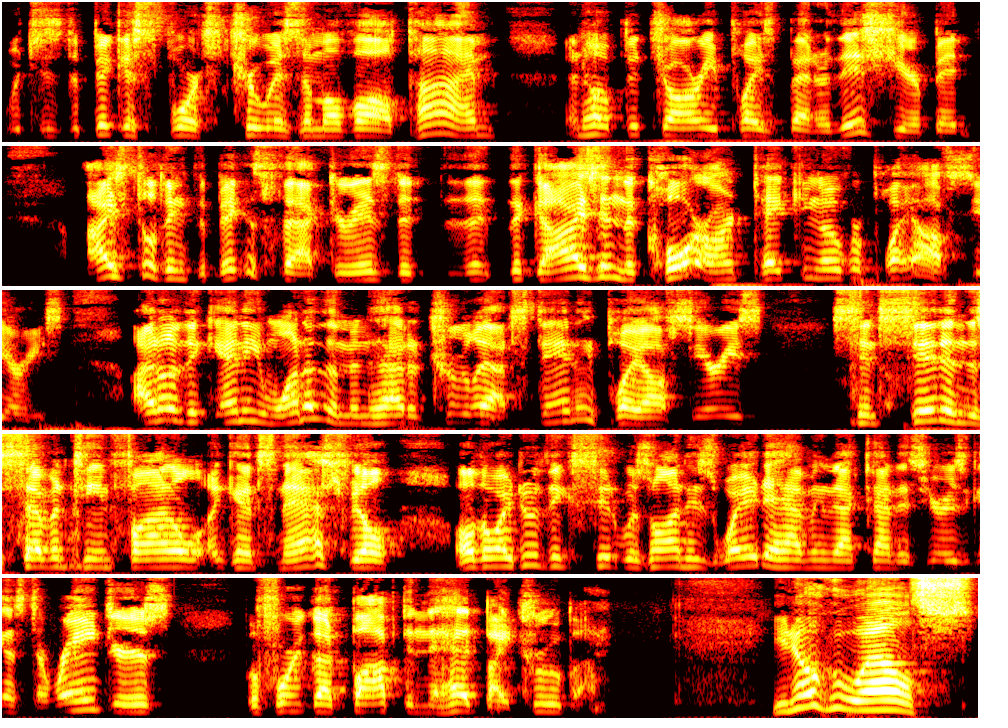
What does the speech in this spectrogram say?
which is the biggest sports truism of all time, and hope that Jarry plays better this year. But I still think the biggest factor is that the, the guys in the core aren't taking over playoff series. I don't think any one of them has had a truly outstanding playoff series since Sid in the 17 final against Nashville. Although I do think Sid was on his way to having that kind of series against the Rangers before he got bopped in the head by Trouba. You know who else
